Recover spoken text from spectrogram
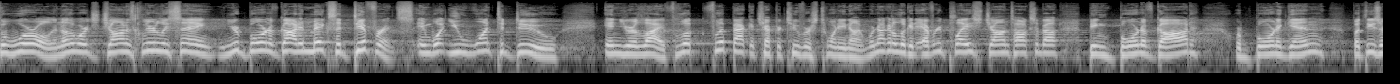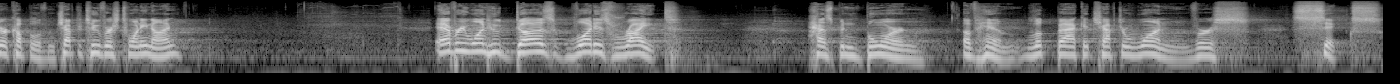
the world. In other words, John is clearly saying when you're born of God, it makes a difference in what you want to do in your life. Look, flip back at chapter 2, verse 29. We're not going to look at every place John talks about being born of God or born again, but these are a couple of them. Chapter 2, verse 29. Everyone who does what is right has been born of him. Look back at chapter 1, verse 6.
